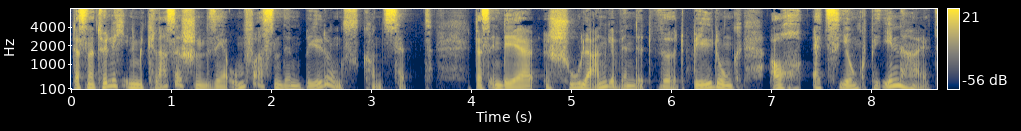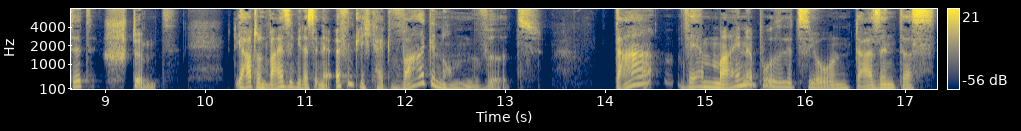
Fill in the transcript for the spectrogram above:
Das natürlich in dem klassischen, sehr umfassenden Bildungskonzept, das in der Schule angewendet wird, Bildung auch Erziehung beinhaltet, stimmt die Art und Weise, wie das in der Öffentlichkeit wahrgenommen wird, da wäre meine Position, da sind das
